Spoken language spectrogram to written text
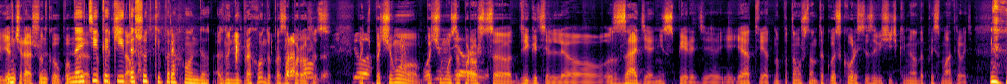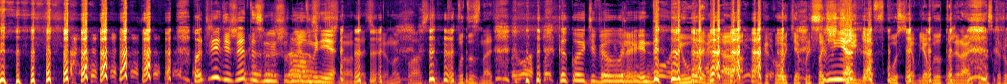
я- вчера шутку Найти это какие-то шутки про Хонду. А, Ну не про Хонду, про Про Запорожец. Почему, почему. Запорожца двигатель э, сзади, а не спереди? И, ответ. Ну потому что на такой скорости за вещичками надо присматривать. Вот видишь, это смешно Это мне. смешно, да, тебе? Ну классно, буду знать. Какой у тебя уровень, да? Не уровень, а, а какое у тебя предпочтение, вкус. Я, я буду толерантен, скажу,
